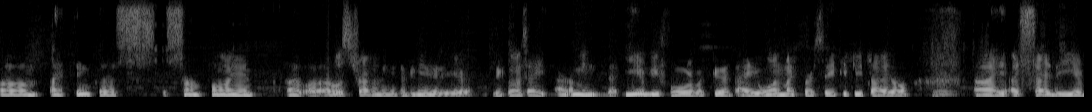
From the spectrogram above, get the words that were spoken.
um, I think at some point I, I, was struggling at the beginning of the year because I I mean the year before was good. I won my first ATP title. Mm. I I started the year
